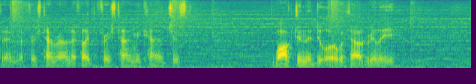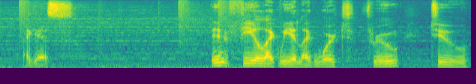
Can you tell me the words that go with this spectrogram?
than the first time around. I felt like the first time we kind of just walked in the door without really, I guess, it didn't feel like we had like worked through to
